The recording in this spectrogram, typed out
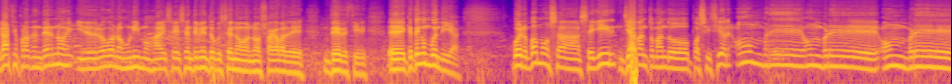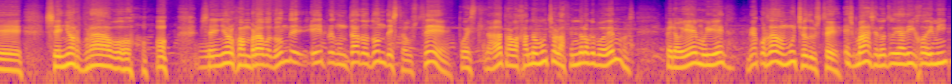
Gracias por atendernos y desde luego nos unimos a ese sentimiento que usted nos acaba de, decir. Eh, que tenga un buen día. Bueno, vamos a seguir, ya van tomando posiciones. Hombre, hombre, hombre, señor Bravo, señor Juan Bravo, ¿dónde he preguntado dónde está usted? Pues nada, trabajando mucho, haciendo lo que podemos. Pero bien, muy bien. Me he acordado mucho de usted. Es más, el otro día dijo de mí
